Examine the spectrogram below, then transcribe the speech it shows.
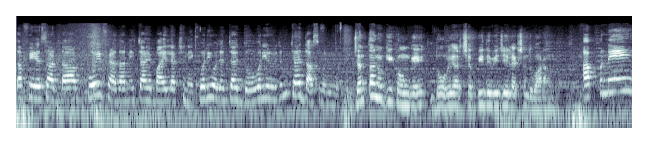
ਤਾਂ ਫਿਰ ਸਾਡਾ ਕੋਈ ਫਾਇਦਾ ਨਹੀਂ ਚਾਹੇ ਬਾਈ ਇਲੈਕਸ਼ਨ ਇੱਕ ਵਾਰੀ ਹੋ ਜਾਣ ਚਾਹੇ ਦੋ ਵਾਰੀ ਹੋ ਜਾਣ ਚਾਹੇ 10 ਵਾਰੀ ਹੋ ਜਾਣ। ਜਨਤਾ ਨੂੰ ਕੀ ਕਹੋਗੇ? 2026 ਦੇ ਵਿੱਚ ਜੇ ਇਲੈਕਸ਼ਨ ਦੁਬਾਰਾ ਹੁੰਦਾ। ਆਪਣੇ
